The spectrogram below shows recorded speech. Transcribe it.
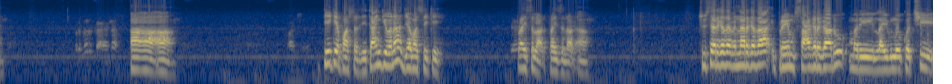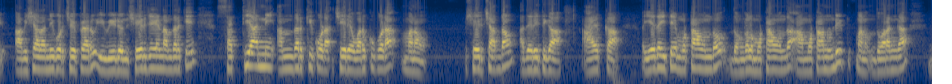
हाँ हाँ हाँ ठीक है पास्टर जी थैंक यू है ना जय मसीह की ప్రైజ్ లాడ్ ప్రైజ్ లాడ్. చూశారు కదా విన్నారు కదా ప్రేమ్ సాగర్ గారు మరి లైవ్లోకి వచ్చి ఆ విషయాలన్నీ కూడా చెప్పారు. ఈ వీడియోని షేర్ చేయండి అందరికీ. సత్యాన్ని అందరికీ కూడా చేరే వరకు కూడా మనం షేర్ చేద్దాం. అదే రీతిగా ఆ యొక్క ఏదైతే ముఠా ఉందో దొంగల ముఠా ఉందో ఆ ముఠా నుండి మనం దూరంగా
